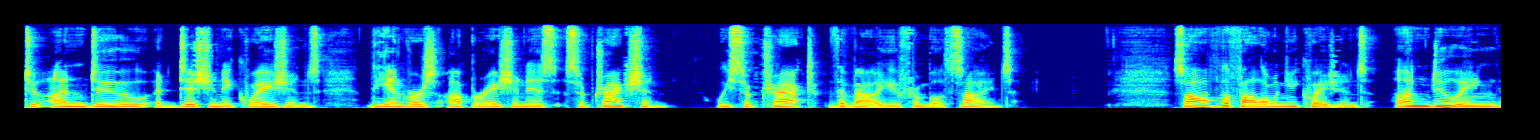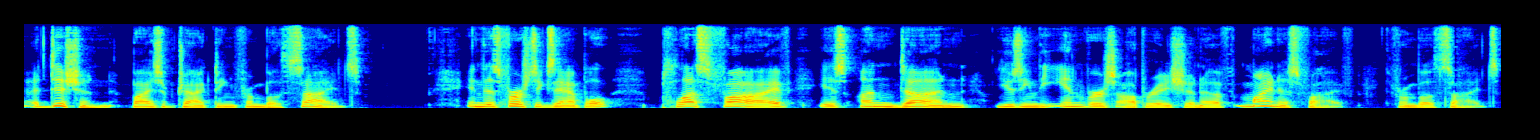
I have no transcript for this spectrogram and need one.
To undo addition equations, the inverse operation is subtraction. We subtract the value from both sides. Solve the following equations, undoing addition by subtracting from both sides. In this first example, plus 5 is undone using the inverse operation of minus 5 from both sides.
